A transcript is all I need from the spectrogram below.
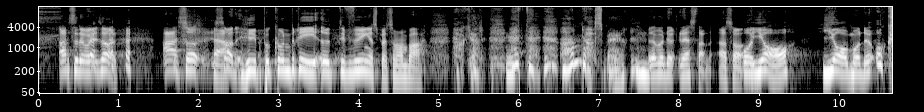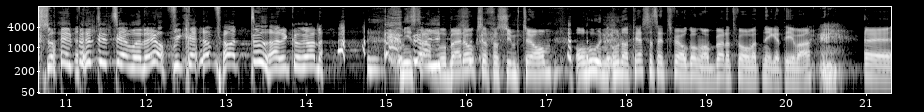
alltså det var ju så. Alltså Ja. sån hypokondri ut i fingerspetsen. Man bara, jag kan inte andas mer. Men det, nästan. Alltså, Och jag, jag mådde också helt plötsligt sämre när jag fick reda på att du hade corona. Min sambo började också få symptom. Och hon, hon har testat sig två gånger och båda två har varit negativa. Eh,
